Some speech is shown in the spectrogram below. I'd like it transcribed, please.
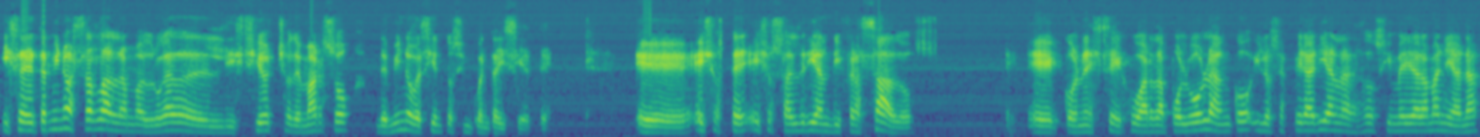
Y se determinó hacerla en la madrugada del 18 de marzo de 1957. Eh, ellos, te, ellos saldrían disfrazados eh, con ese guardapolvo blanco y los esperarían a las dos y media de la mañana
